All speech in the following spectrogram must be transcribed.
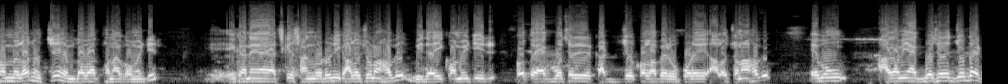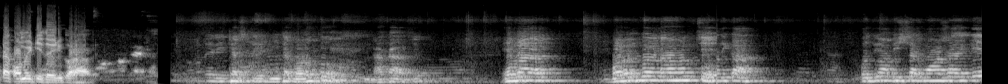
সম্মেলন হচ্ছে হেমদাবাদ থানা কমিটির। এখানে আজকে সাংগঠনিক আলোচনা হবে। বিদায়ী কমিটির গত এক বছরের কার্যকলাপের উপরে আলোচনা হবে এবং আগামী এক বছরের জন্য একটা কমিটি তৈরি করা হবে। আমাদের এটা বড় তো ঢাকা আছে। এবার বরণ করে নেওয়া হচ্ছে। প্রতিমা বিশ্বাস মহাশয়কে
